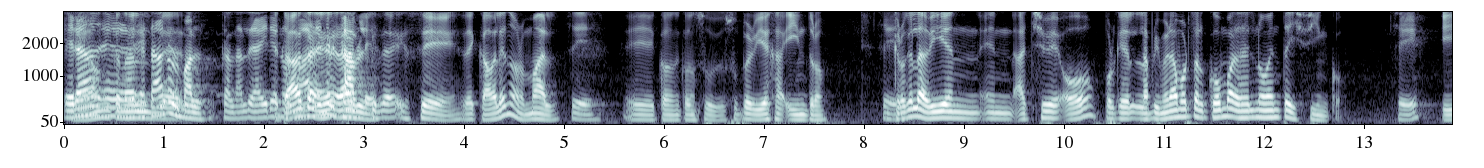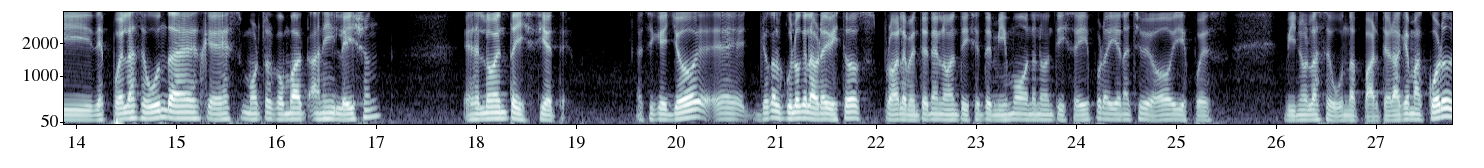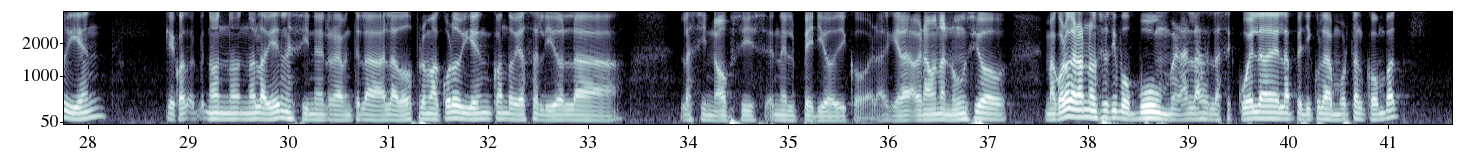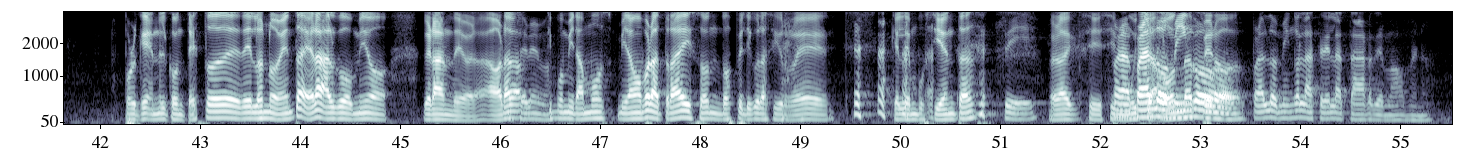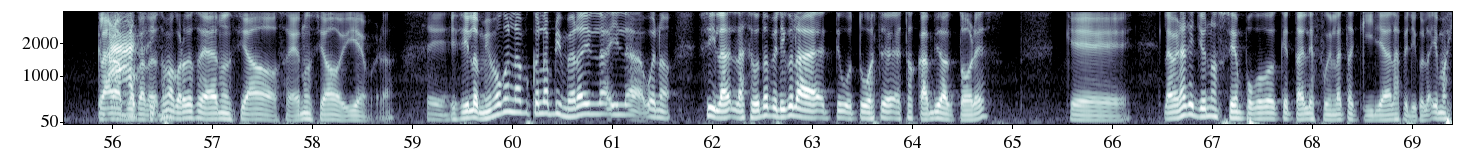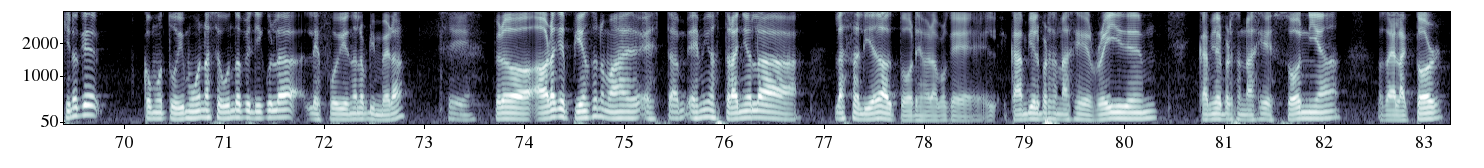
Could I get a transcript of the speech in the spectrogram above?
Era, un eh, canal estaba de- normal, canal de aire normal en el era cable. de- sí, de cable normal, Sí, eh, con, con su super vieja intro. sí. Creo que la vi en, en HBO, porque la primera Mortal Kombat es del 95. Sí. Y después la segunda es que es Mortal Kombat Annihilation. Es del 97. Así que yo, eh, yo calculo que la habré visto probablemente en el 97 mismo o en el 96 por ahí en HBO y después vino la segunda parte. Ahora que me acuerdo bien, que no, no, no la vi en el cine realmente la, la 2, pero me acuerdo bien cuando había salido la, la sinopsis en el periódico, ¿verdad? Que era, era un anuncio, me acuerdo que era un anuncio tipo boom, era la, la secuela de la película de Mortal Kombat. Porque en el contexto de, de los 90 era algo mío grande, ¿verdad? Ahora, tipo, miramos, miramos para atrás y son dos películas así re que le embucientas, Sí. ¿verdad? Sí, sin para, mucha para el onda, domingo, pero... para el domingo a las 3 de la tarde, más o menos. Claro, Ah, cuando sí. eso me acuerdo que se había anunciado, se había anunciado bien, ¿verdad? Sí. Y sí, lo mismo con la, con la primera y la, y la... Bueno, sí, la, la segunda película tuvo, tuvo este- estos cambios de actores que... La verdad que yo no sé un poco qué tal le fue en la taquilla a las películas. Imagino que como tuvimos una segunda película, le fue bien a la primera. Sí. Pero ahora que pienso nomás, es, está- es medio extraño la, la salida de actores, ¿verdad? Porque cambia el personaje de Raiden, cambia el personaje de Sonia, o sea, el actor.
